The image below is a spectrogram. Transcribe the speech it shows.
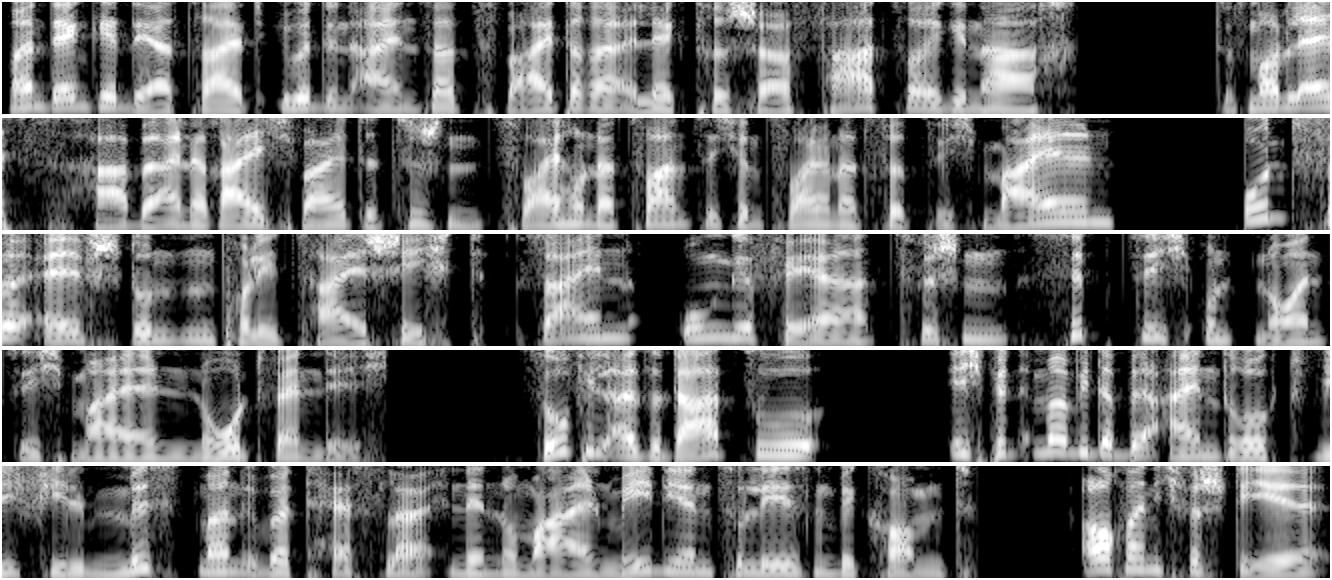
Man denke derzeit über den Einsatz weiterer elektrischer Fahrzeuge nach. Das Model S habe eine Reichweite zwischen 220 und 240 Meilen und für 11 Stunden Polizeischicht seien ungefähr zwischen 70 und 90 Meilen notwendig. So viel also dazu. Ich bin immer wieder beeindruckt, wie viel Mist man über Tesla in den normalen Medien zu lesen bekommt, auch wenn ich verstehe,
